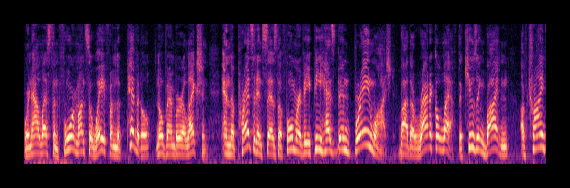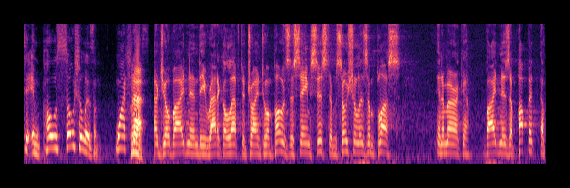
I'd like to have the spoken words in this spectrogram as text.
We're now less than four months away from the pivotal November election. And the president says the former VP has been brainwashed by the radical left, accusing Biden of trying to impose socialism. Watch this. Now, Joe Biden and the radical left are trying to impose the same system, socialism plus, in America. Biden is a puppet of,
